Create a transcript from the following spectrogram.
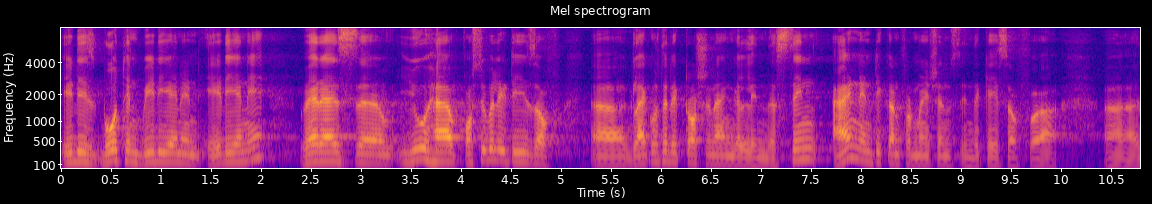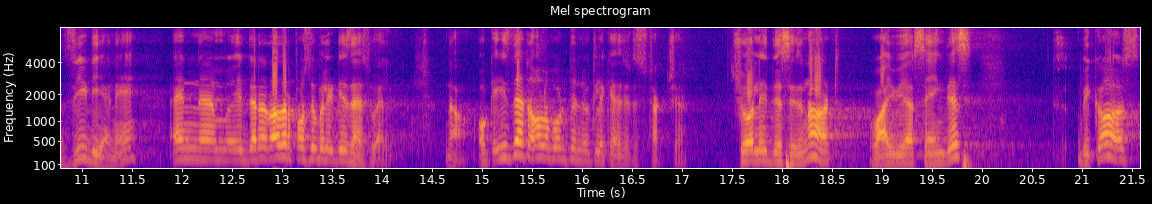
It is both in BDNA and aDNA whereas uh, you have possibilities of uh, glycosidic torsion angle in the SYN and anti-conformations in the case of uh, zDNA and um, there are other possibilities as well. Now okay is that all about the nucleic acid structure? Surely this is not why we are saying this. because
